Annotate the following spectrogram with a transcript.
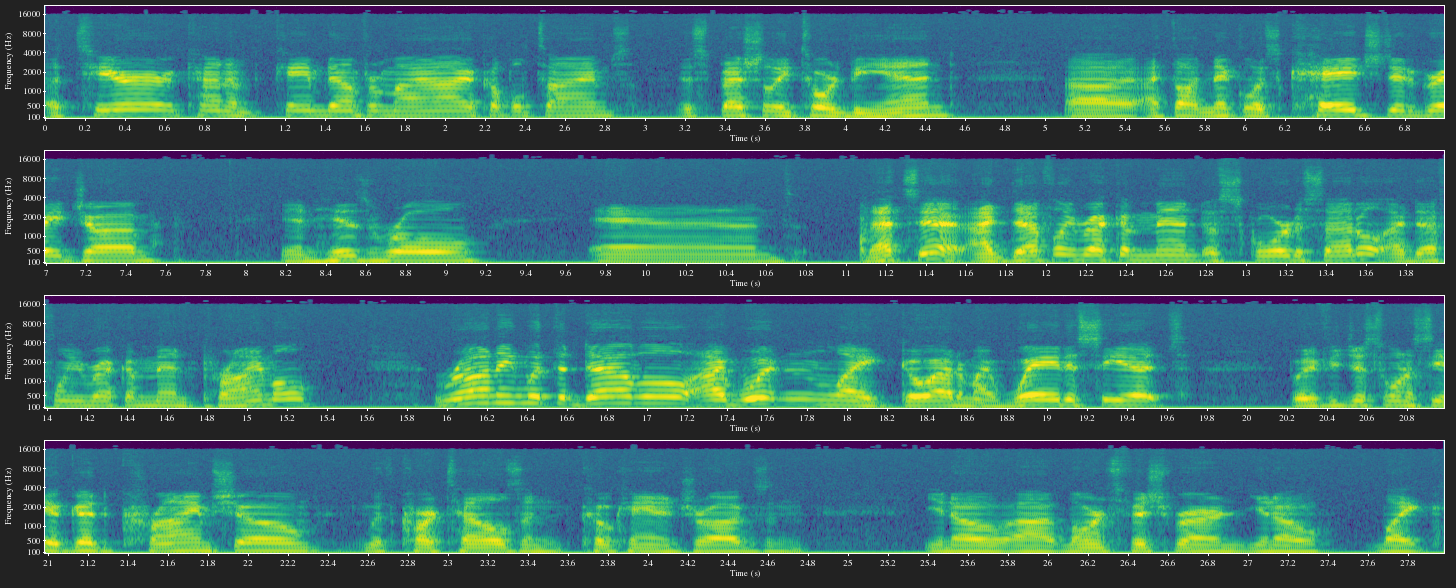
A tear kind of came down from my eye a couple times, especially toward the end. Uh, I thought Nicolas Cage did a great job in his role, and that's it. I definitely recommend A Score to Settle. I definitely recommend Primal. Running with the Devil, I wouldn't like go out of my way to see it, but if you just want to see a good crime show with cartels and cocaine and drugs and you know uh, Laurence Fishburne, you know like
